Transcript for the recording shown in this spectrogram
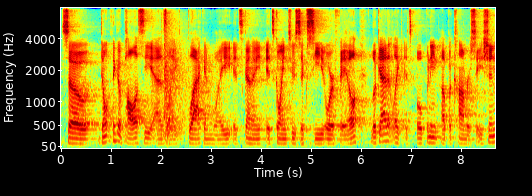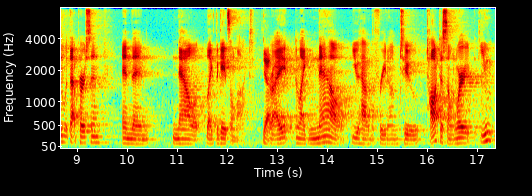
So don't think of policy as like black and white. It's gonna it's going to succeed or fail. Look at it like it's opening up a conversation with that person and then now like the gate's unlocked. Yeah. Right. And like now you have the freedom to talk to someone where you,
